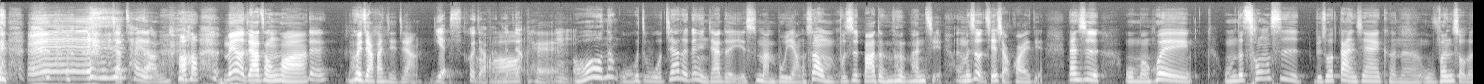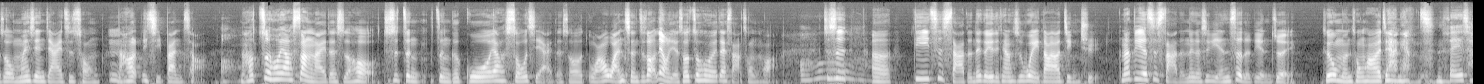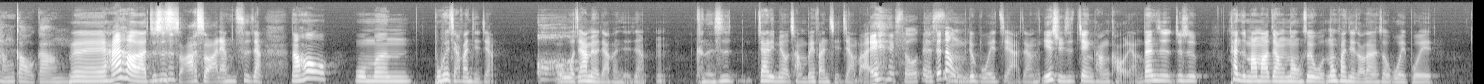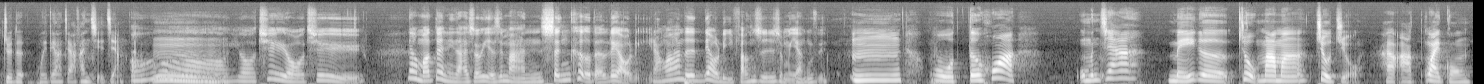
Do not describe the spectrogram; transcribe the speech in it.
加菜篮，没有加葱花，对，会加番茄酱，yes，会加番茄酱。OK，嗯，哦，那我我家的跟你家的也是蛮不一样。虽然我们不是八等份番茄，我们是有切小块一点，但是我们会。我们的葱是，比如说蛋现在可能五分熟的时候，我们会先加一次葱，然后一起拌炒，嗯、然后最后要上来的时候，就是整整个锅要收起来的时候，我要完成这道料理的时候，最后会再撒葱花。哦，就是呃，第一次撒的那个有点像是味道要进去，那第二次撒的那个是颜色的点缀，所以我们葱花会加两次，非常搞刚。对，还好啦，就是刷刷两次这样，然后我们不会加番茄酱。哦，我家没有加番茄酱，嗯，可能是家里没有常备番茄酱吧，哎、欸，但但我们就不会加这样，也许是健康考量，但是就是看着妈妈这样弄，所以我弄番茄炒蛋的时候，我也不会觉得我一定要加番茄酱。哦，嗯，有趣有趣，那有没有对你来说也是蛮深刻的料理？然后它的料理方式是什么样子？嗯，我的话，我们家每一个就妈妈、舅舅。还有阿外公，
